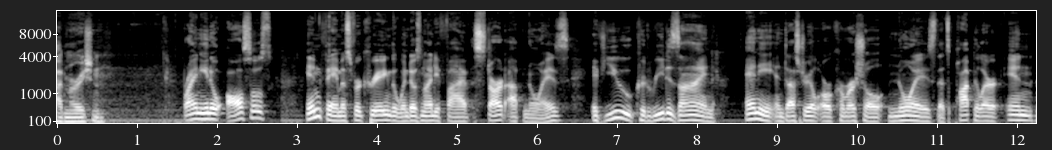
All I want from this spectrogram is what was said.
admiration. Brian Eno also infamous for creating the Windows 95 startup noise. If you could redesign any industrial or commercial noise that's popular in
